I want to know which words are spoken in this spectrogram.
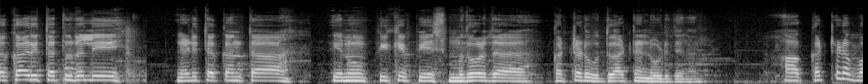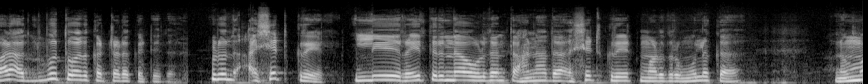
ಸಹಕಾರಿ ತತ್ವದಲ್ಲಿ ನಡೀತಕ್ಕಂಥ ಏನು ಪಿ ಕೆ ಪಿ ಎಸ್ ಮುದೋಳದ ಕಟ್ಟಡ ಉದ್ಘಾಟನೆ ನೋಡಿದೆ ನಾನು. ಆ ಕಟ್ಟಡ ಭಾಳ ಅದ್ಭುತವಾದ ಕಟ್ಟಡ ಕಟ್ಟಿದ್ದಾರೆ. ಒಂದು ಅಸೆಟ್ ಕ್ರಿಯೇಟ್ ಇಲ್ಲಿ ರೈತರಿಂದ ಉಳಿದಂಥ ಹಣದ ಅಸೆಟ್ ಕ್ರಿಯೇಟ್ ಮಾಡೋದ್ರ ಮೂಲಕ ನಮ್ಮ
